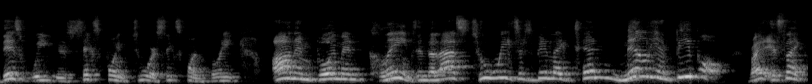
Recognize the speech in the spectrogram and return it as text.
This week there's 6.2 or 6.3 unemployment claims. In the last two weeks, there's been like 10 million people, right? It's like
